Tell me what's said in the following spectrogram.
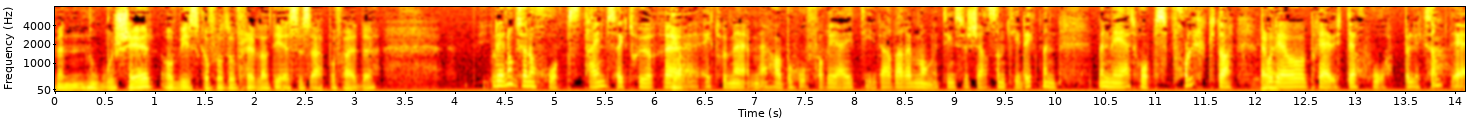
men noe skjer, og vi skal få lov til å fortelle at Jesus er på ferde. Og Det er noen sånne håpstegn som jeg tror, eh, ja. jeg tror vi, vi, har behov for i ei tid der det er mange ting som skjer samtidig, men, men vi er et håpsfolk, da. Det det. Og det å bre ut det håpet, liksom, det,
